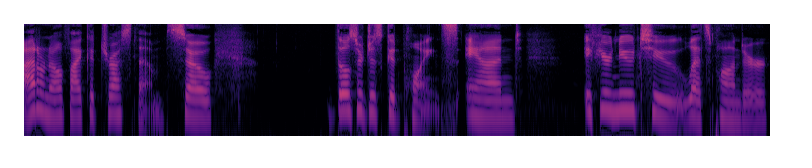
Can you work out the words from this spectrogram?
I don't know if I could trust them. So those are just good points. And if you're new to Let's Ponder,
